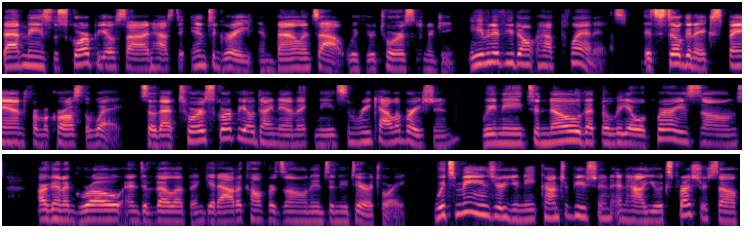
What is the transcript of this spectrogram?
That means the Scorpio side has to integrate and balance out with your Taurus energy. Even if you don't have planets, it's still going to expand from across the way. So that Taurus Scorpio dynamic needs some recalibration. We need to know that the Leo Aquarius zones are going to grow and develop and get out of comfort zone into new territory, which means your unique contribution and how you express yourself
